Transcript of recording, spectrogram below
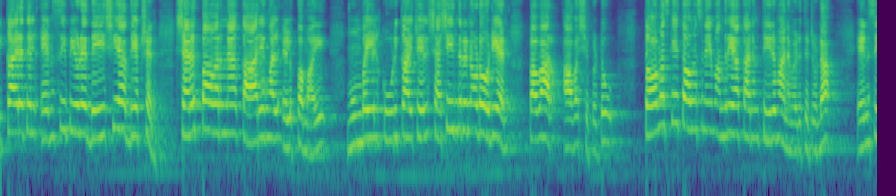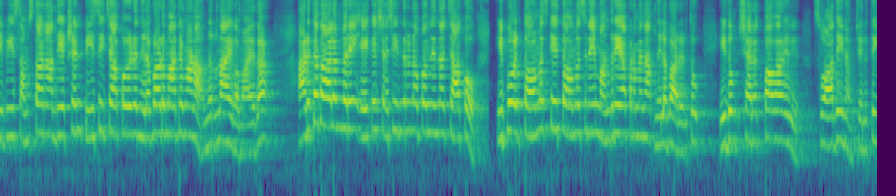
ഇക്കാര്യത്തിൽ എൻ സി പിയുടെ ദേശീയ അധ്യക്ഷൻ ശരത് പവാറിന് കാര്യങ്ങൾ എളുപ്പമായി. മുംബൈയിൽ കൂടിക്കാഴ്ചയിൽ ശശീന്ദ്രനോട് ഒഴിയാൻ പവാർ ആവശ്യപ്പെട്ടു. തോമസ് കെ തോമസിനെ മന്ത്രിയാക്കാനും തീരുമാനമെടുത്തിട്ടുണ്ട്. എൻ സി പി സംസ്ഥാന അധ്യക്ഷൻ പി സി ചാക്കോയുടെ നിലപാട് മാറ്റമാണ് നിർണായകമായത്. അടുത്ത കാലം വരെ എ കെ ശശീന്ദ്രനൊപ്പം നിന്ന ചാക്കോ ഇപ്പോൾ തോമസ് കെ തോമസിനെ മന്ത്രിയാക്കണമെന്ന നിലപാടെടുത്തു. ഇതും ശരത് പവാറിൽ സ്വാധീനം ചെലുത്തി.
